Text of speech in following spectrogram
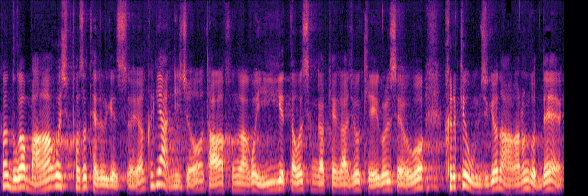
그럼 누가 망하고 싶어서 대들겠어요? 그게 아니죠. 다 흥하고 이기겠다고 생각해가지고 계획을 세우고 그렇게 움직여 나가는 건데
